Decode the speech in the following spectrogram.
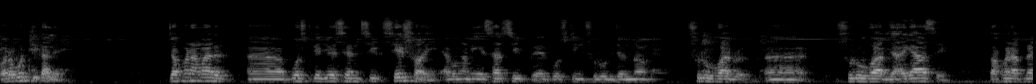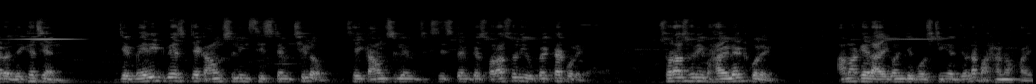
পরবর্তীকালে যখন আমার পোস্ট গ্রাজুয়েশনশিপ শেষ হয় এবং আমি এসআরশিপ এর পোস্টিং শুরুর জন্য শুরু হওয়ার শুরু হওয়ার জায়গা আছে, তখন আপনারা দেখেছেন যে মেরিট বেসড যে কাউন্সিলিং সিস্টেম ছিল, সেই কাউন্সিলিং সিস্টেমকে সরাসরি উপেক্ষা করে সরাসরি ভায়োলেট করে আমাকে রায়গঞ্জে পোস্টিংয়ের জন্য পাঠানো হয়।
